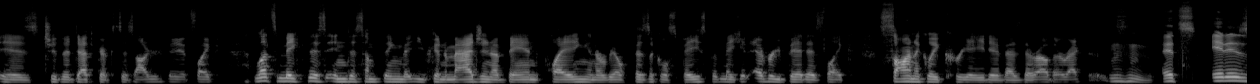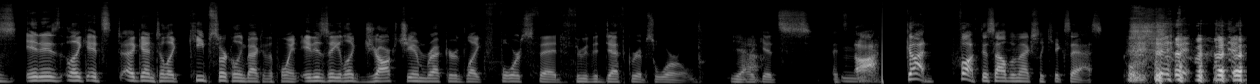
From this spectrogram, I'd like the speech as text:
is to the death grips discography it's like let's make this into something that you can imagine a band playing in a real physical space, but make it every bit as like sonically creative as their other records. hmm It's it is it is like it's again to like keep circling back to the point. It is a like jock jam record like force fed through the Death Grips world. Yeah. Like it's it's Mm. ah god fuck this album actually kicks ass.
